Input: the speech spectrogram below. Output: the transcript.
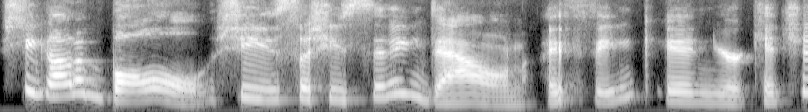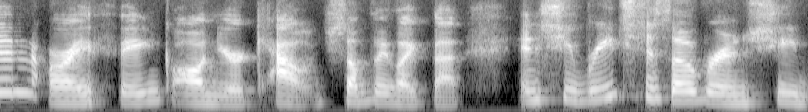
she got a bowl. She's so she's sitting down, I think, in your kitchen or I think on your couch, something like that. And she reaches over and she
